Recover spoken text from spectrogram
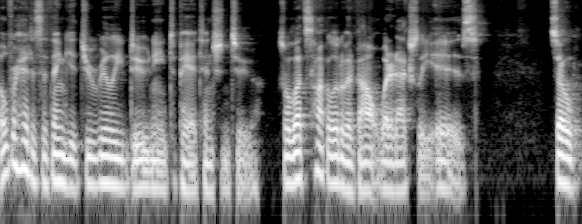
overhead is the thing that you really do need to pay attention to. So let's talk a little bit about what it actually is. So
